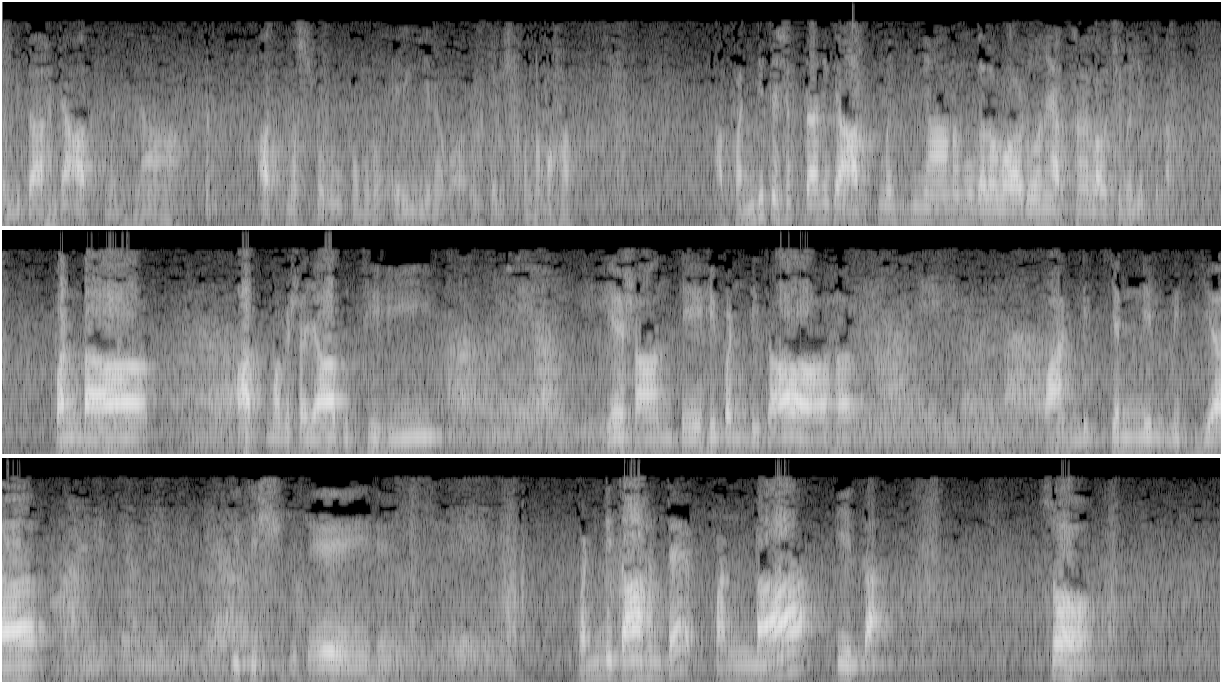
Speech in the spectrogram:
పండిత అంటే ఆత్మజ్ఞ. ఆత్మస్వరూపమును ఎరింగిన వారు తెలుసుకున్న మహాత్మ ఆ పండిత శబ్దానికి ఆత్మజ్ఞానము గలవాడు అనే అర్థం ఎలా వచ్చిందో చెప్తున్నారు పండా ఆత్మ విషయా బుద్ధి ఏషాంతే పండితా పాండిత్యం నిర్విద్య ఇది శ్రుతే పండితా అంటే పండా ఈత. సో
